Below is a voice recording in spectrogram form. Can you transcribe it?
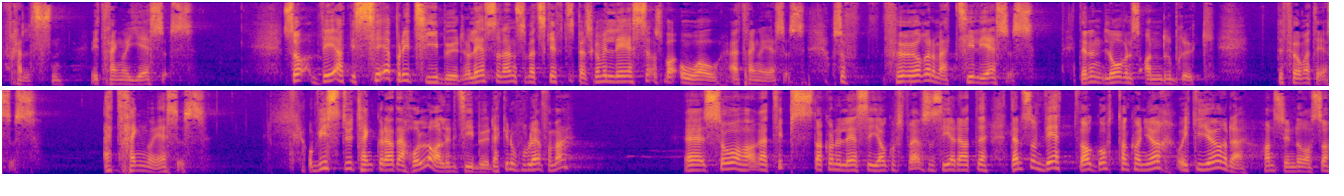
frelsen. Vi trenger Jesus. Så ved at vi ser på de ti bud og leser den som et skriftespill, så kan vi lese og så bare oh, oh, jeg trenger Jesus. Og så fører det meg til Jesus. Det er den lovens andre bruk. Det fører meg til Jesus. Jeg trenger Jesus. Og Hvis du tenker at jeg holder alle de ti bud, det er ikke noe problem for meg, så har jeg et tips. Da kan du lese Jakobs brev, som sier at eh, den som vet hva godt han kan gjøre, og ikke gjør det, han synder også.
